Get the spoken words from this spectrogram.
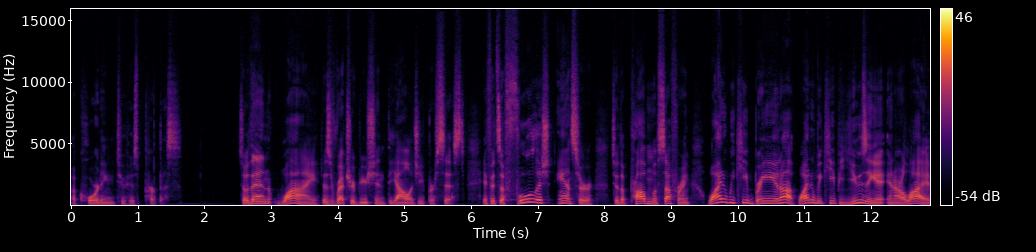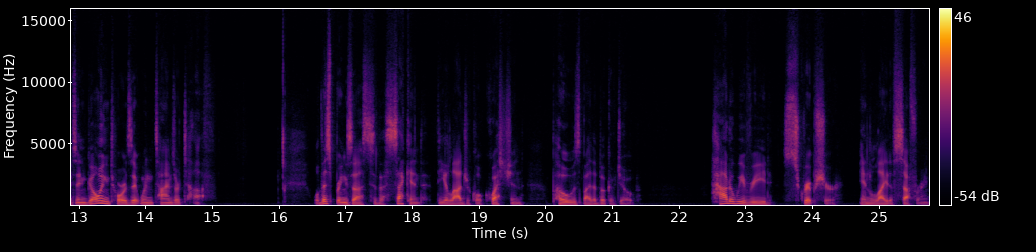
according to His purpose. So then, why does retribution theology persist? If it's a foolish answer to the problem of suffering, why do we keep bringing it up? Why do we keep using it in our lives and going towards it when times are tough? Well, this brings us to the second theological question posed by the book of Job. How do we read Scripture in light of suffering?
